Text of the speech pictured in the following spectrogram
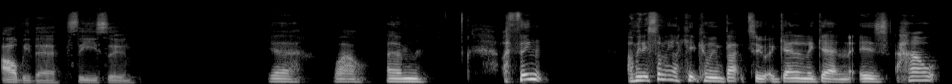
I'll be there. See you soon. Yeah, wow. Um, I think I mean, it's something I keep coming back to again and again. Is how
